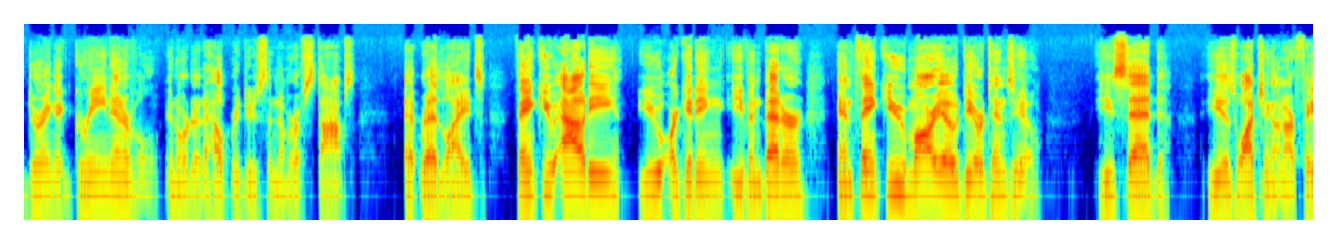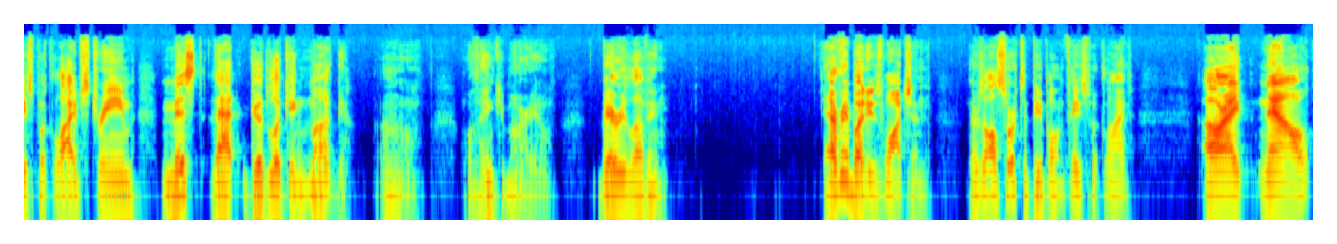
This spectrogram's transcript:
during a green interval in order to help reduce the number of stops at red lights. Thank you, Audi. You are getting even better. And thank you, Mario D'Ortenzio. He said he is watching on our Facebook live stream. Missed that good looking mug. Oh, well, thank you, Mario. Very loving. Everybody's watching. There's all sorts of people on Facebook Live. All right, now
